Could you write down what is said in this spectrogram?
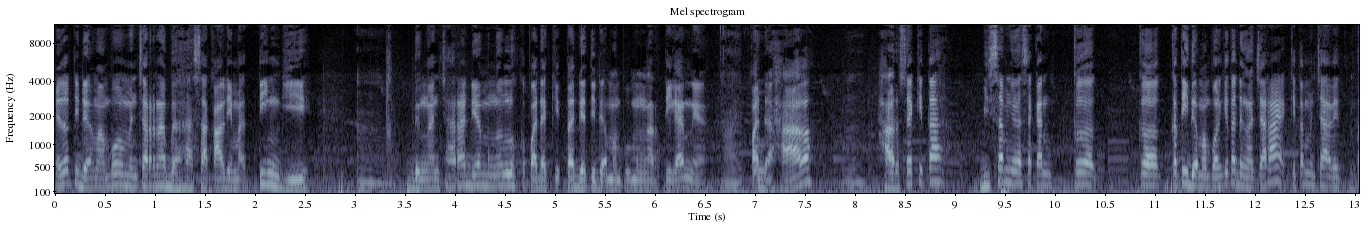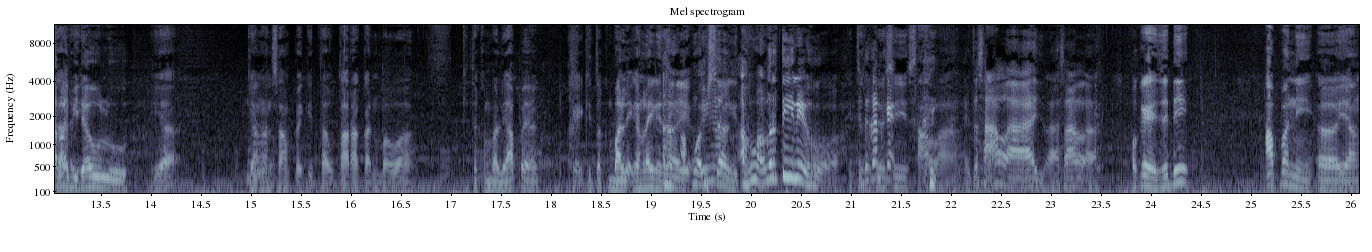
itu tidak mampu mencerna bahasa kalimat tinggi Hmm. dengan cara dia mengeluh kepada kita dia tidak mampu mengartikannya. Nah, itu. Padahal Hmm. harusnya kita bisa menyelesaikan ke ke ketidakmampuan kita dengan cara kita mencari, Mencari. terlebih dahulu. Iya. Jangan Gitu. sampai kita utarakan bahwa kita kembali apa ya? Kayak kita kembalikan lagi gitu. Ah, Aku iya, bisa gitu. Aku nggak ngerti nih. Wah, Itu itu, kan kayak sih salah. itu salah, jelas salah. Oke, jadi apa nih eh, yang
